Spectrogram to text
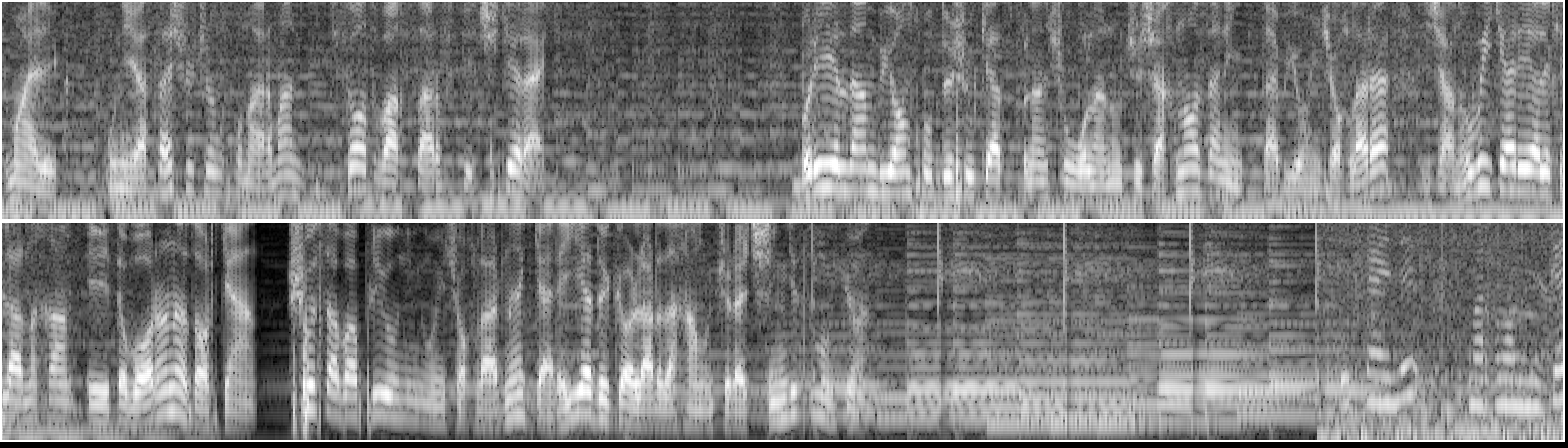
Smaylik uni yasash uchun hunarmand 2 soat vaqt sarf etishi kerak. Bir yildan buyon xuddi shu kasb bilan shug'ullanuvchi Shahnozaning tabiiy o'yinchoqlari janubiy koreyaliklarni ham e'tiborini tortgan. Shu sababli uning o'yinchoqlarini Koreya do'konlarida ham uchratishingiz mumkin. O'tgan yili marg'ilonimizga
